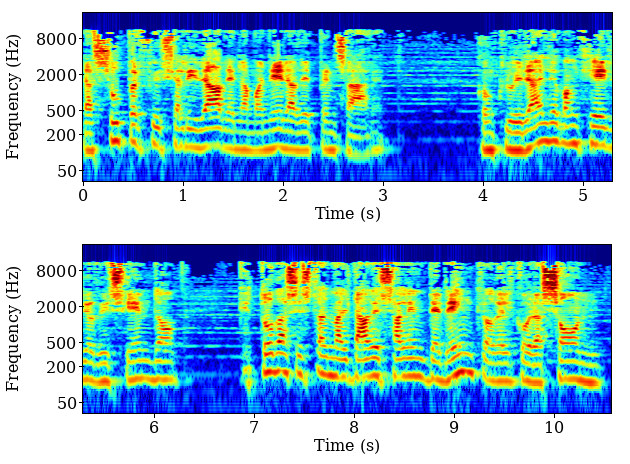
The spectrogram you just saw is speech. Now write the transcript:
la superficialidad en la manera de pensar. Concluirá el Evangelio diciendo que todas estas maldades salen de dentro del corazón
